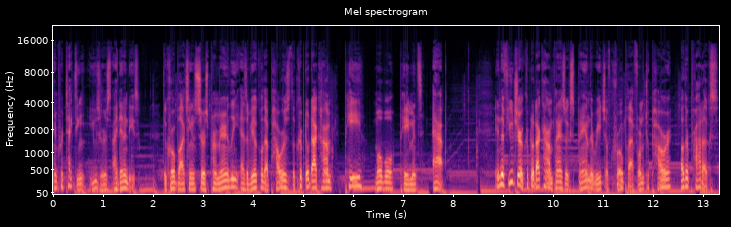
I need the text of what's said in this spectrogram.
and protecting users' identities. The Crow blockchain serves primarily as a vehicle that powers the Crypto.com Pay mobile payments app. In the future, Crypto.com plans to expand the reach of Crow platform to power other products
